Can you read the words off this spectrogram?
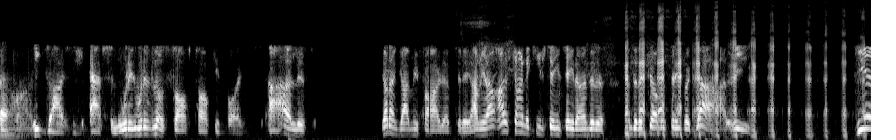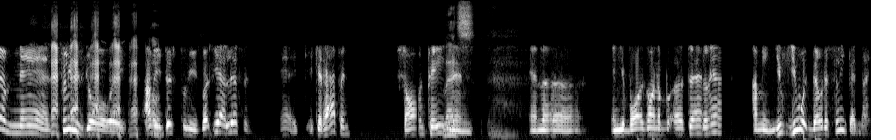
I, Oh, he drives me absolutely with his, with his little soft talking voice. I, I listen. Y'all done got me fired up today. I mean, I, I was trying to keep Saint Tater under the under the cover today, but golly, Jim Nantz, please go away. I mean, just please. But yeah, listen, yeah, it, it could happen. Sean Payton Let's- and and uh, and your boy going to uh, to Atlanta. I mean, you you wouldn't be able to sleep at night.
